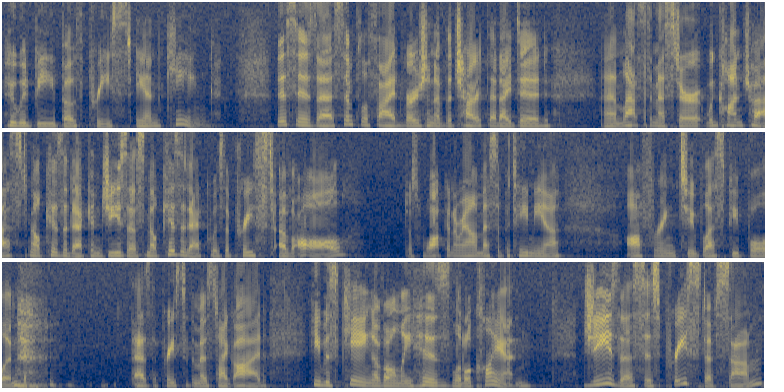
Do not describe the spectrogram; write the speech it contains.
who would be both priest and king. This is a simplified version of the chart that I did um, last semester. It would contrast Melchizedek and Jesus. Melchizedek was the priest of all, just walking around Mesopotamia, offering to bless people and as the priest of the Most High God. He was king of only his little clan. Jesus is priest of some,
